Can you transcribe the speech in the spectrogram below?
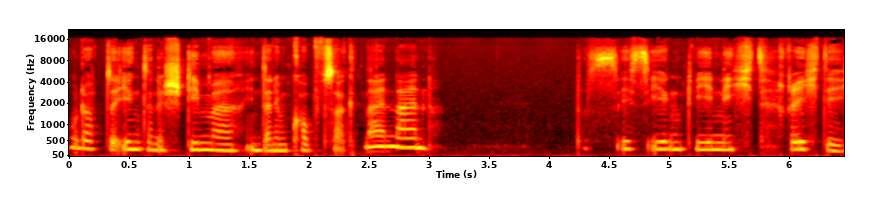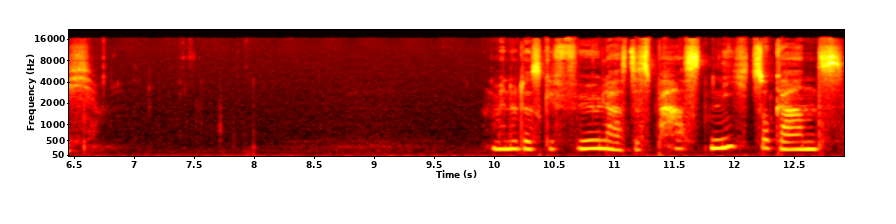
oder ob da irgendeine Stimme in deinem Kopf sagt, nein, nein, das ist irgendwie nicht richtig. Wenn du das Gefühl hast, das passt nicht so ganz,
